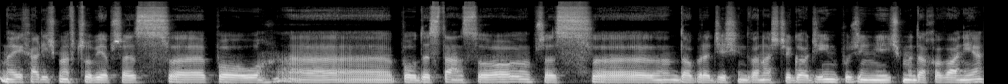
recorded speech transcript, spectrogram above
no, jechaliśmy w czubie przez e, pół, e, pół dystansu, przez e, dobre 10-12 godzin. Później mieliśmy dachowanie.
